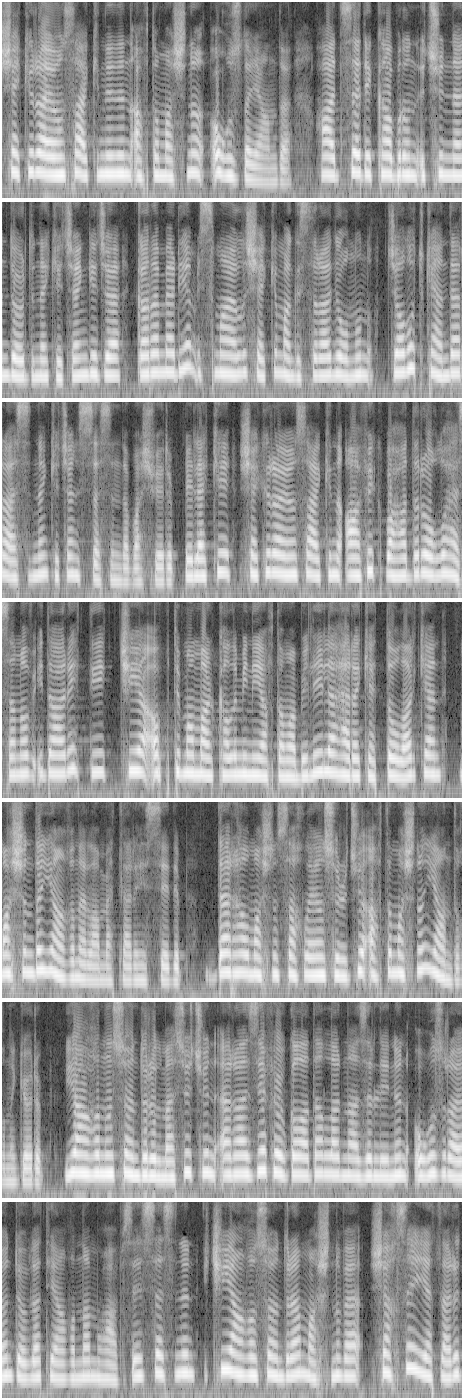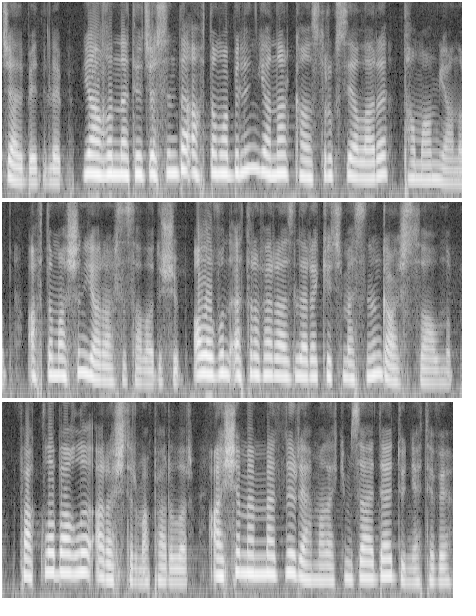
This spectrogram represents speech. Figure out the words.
Şəki rayon sakininin avtomaşını Oğuzda yandı. Hadisə dekabrın 3-dən 4-ünə keçən gecə Qaraməryəm İsmayılı Şəki magistral yolunun Calot kəndi ərazisindən keçən hissəsində baş verib. Belə ki, Şəki rayon sakini Afiq Bahadıroğlu Həsənov idarə etdiyi Kia Optima markalı mini avtomobili ilə hərəkətdə olarkən maşında yanğın əlamətləri hiss edib. Dərhal maşını saxlayan sürücü avtomaşının yandığını görüb. Yanğının söndürülməsi üçün Əraziyə Fövqəladə Hallar Nazirliyinin Oğuz rayon Dövlət Yanğından Mühafizə hissəsinin 2 yanğın söndürən maşını və şəxsi heyətləri cəlb edilib. Yanğın nəticəsində avtomobilin yanar konstruksiyaları tamam yanıb. Avtomaşın yararsız hala düşüb. Alovun ətraf ərazilərə keçməsinin qarşısı alınıb. Faktla bağlı araşdırma aparılır. Ayşə Məmmədli, Rəhman Həkimzadə, Dünya TV.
